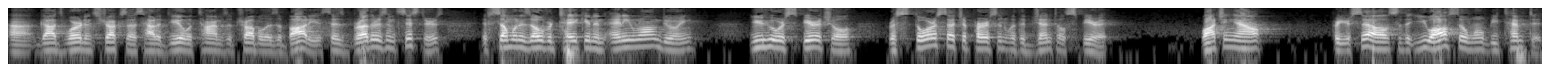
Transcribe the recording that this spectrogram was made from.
Uh, God's word instructs us how to deal with times of trouble as a body. It says, Brothers and sisters, if someone is overtaken in any wrongdoing, you who are spiritual, restore such a person with a gentle spirit, watching out for yourselves so that you also won't be tempted.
